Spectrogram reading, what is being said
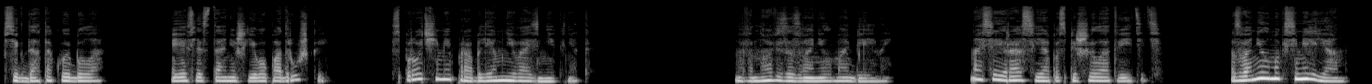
всегда такой была. Если станешь его подружкой, с прочими проблем не возникнет. Вновь зазвонил мобильный. На сей раз я поспешила ответить. Звонил Максимилиан,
